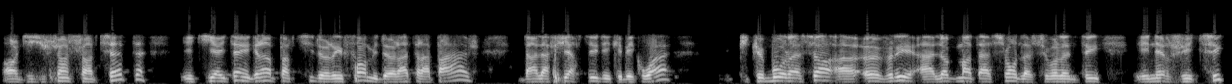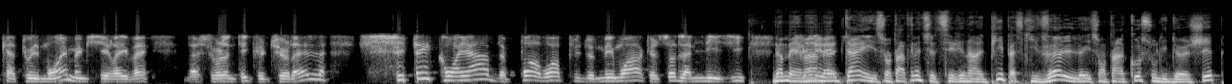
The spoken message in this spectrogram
en 1867, et qui a été un grand parti de réforme et de rattrapage dans la fierté des Québécois? puis que Bourassa a œuvré à l'augmentation de la souveraineté énergétique, à tout le moins, même s'il rêvait la souveraineté culturelle. C'est incroyable de ne pas avoir plus de mémoire que ça, de l'amnésie. Non, mais en même temps, ils sont en train de se tirer dans le pied parce qu'ils veulent, là, ils sont en course au leadership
